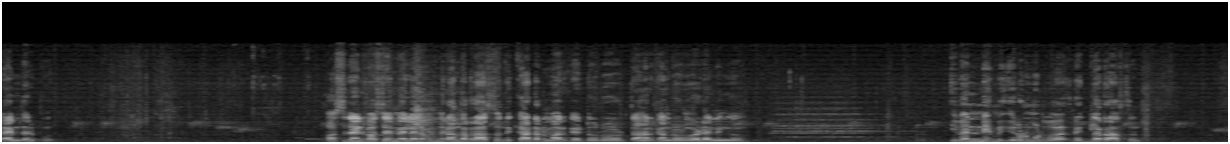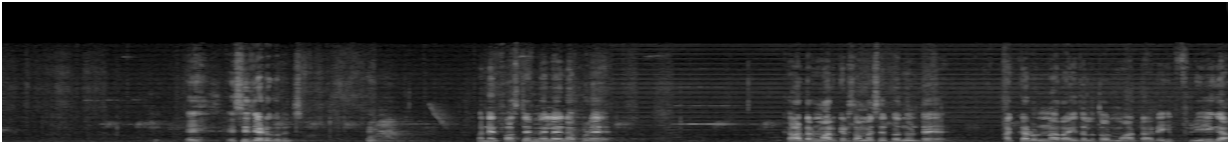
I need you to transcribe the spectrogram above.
టైం సరిపోదు. ఫస్ట్ నేను ఫస్ట్ ఎమ్మెల్యే అయినప్పుడు మీరు అందరు రాస్తుంది కాటన్ మార్కెట్ రోడ్ తారకాన్ రోడ్ వైడనింగ్ ఇవన్నీ మీ- రెండు మూడు రెగ్యులర్ రాస్తుంది ఎస్సీజెడ్ గురించి. మరి నేను ఫస్ట్ ఎమ్మెల్యే అయినప్పుడే కాటన్ మార్కెట్ సమస్య ఇబ్బంది ఉంటే అక్కడున్న రైతులతో మాట్లాడి ఫ్రీగా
